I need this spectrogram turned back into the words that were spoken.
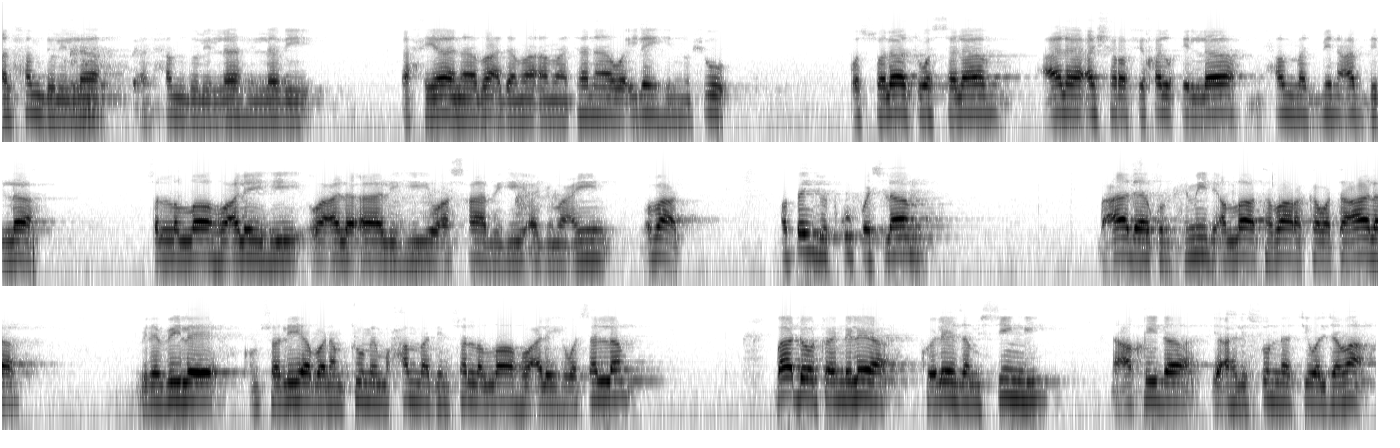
الحمد لله الحمد لله الذي أحيانا بعدما أماتنا وإليه النشور. والصلاة والسلام على أشرف خلق الله محمد بن عبد الله صلى الله عليه وعلى آله وأصحابه أجمعين. وبعد. wapenzi watukufu wa Islam baada ya kumhimidi Allah tabaraka wa kumsalia bwana mtume Muhammadin sallallahu alayhi wasallam bado tuendelea kueleza misingi na aqida ya ahli sunnati wal jamaa.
